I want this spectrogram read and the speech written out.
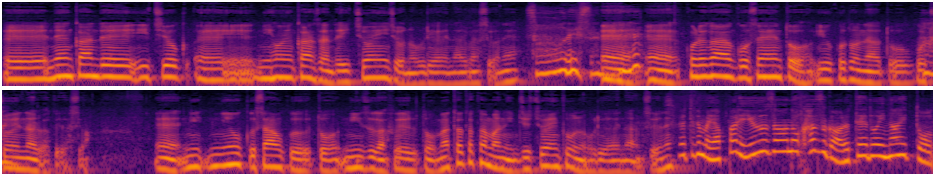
えー、年間で1億、えー、日本円換算で1兆円以上の売り上げになりますよね。そうですね。えええこれが5000円ということになると5兆円になるわけですよ。はいえー、2, 2億、3億とニーズが増えると、瞬く間に10兆円規模の売り上げになるんですよね。それってでもやっぱりユーザーの数がある程度いないと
